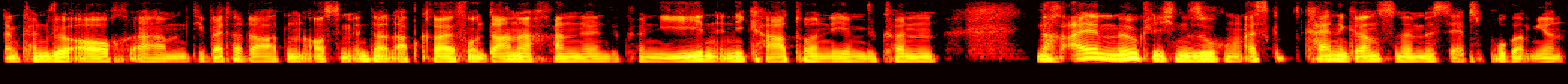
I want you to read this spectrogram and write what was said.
dann können wir auch ähm, die Wetterdaten aus dem Internet abgreifen und danach handeln. Wir können jeden Indikator nehmen. Wir können nach allem Möglichen suchen. Es gibt keine Grenzen, wenn wir es selbst programmieren.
